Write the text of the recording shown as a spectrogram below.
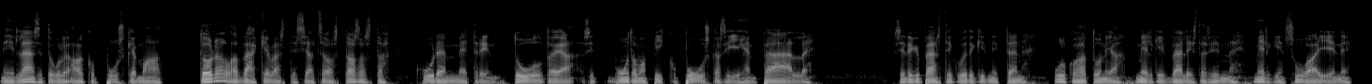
niin länsituuli alkoi puskemaan todella väkevästi sieltä sellaista tasasta kuuden metrin tuulta ja sitten muutama pikku puuska siihen päälle – sitten kun päästiin kuitenkin niiden ulkohatun ja melkin välistä sinne melkin suojiin, niin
